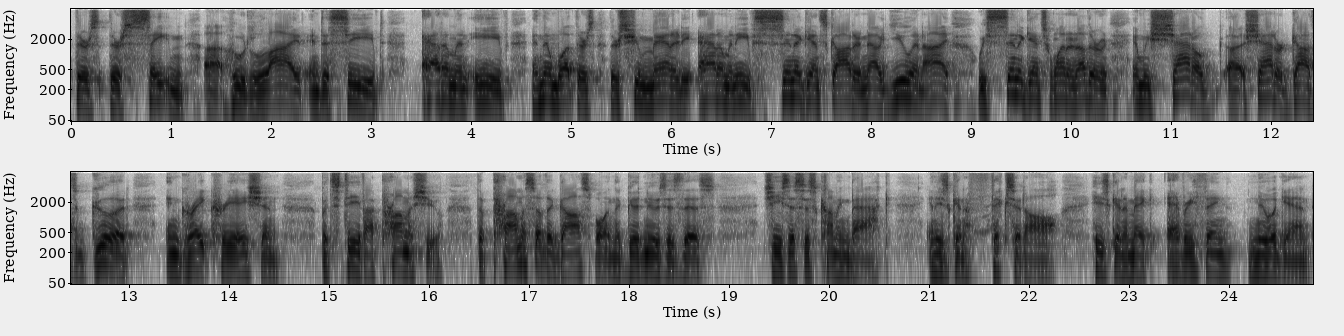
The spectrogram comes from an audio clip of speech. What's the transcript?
there's, there's Satan uh, who lied and deceived Adam and Eve. And then what? There's, there's humanity. Adam and Eve sin against God. And now you and I, we sin against one another and we shadow, uh, shatter God's good and great creation. But Steve, I promise you, the promise of the gospel and the good news is this Jesus is coming back and he's going to fix it all. He's going to make everything new again.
